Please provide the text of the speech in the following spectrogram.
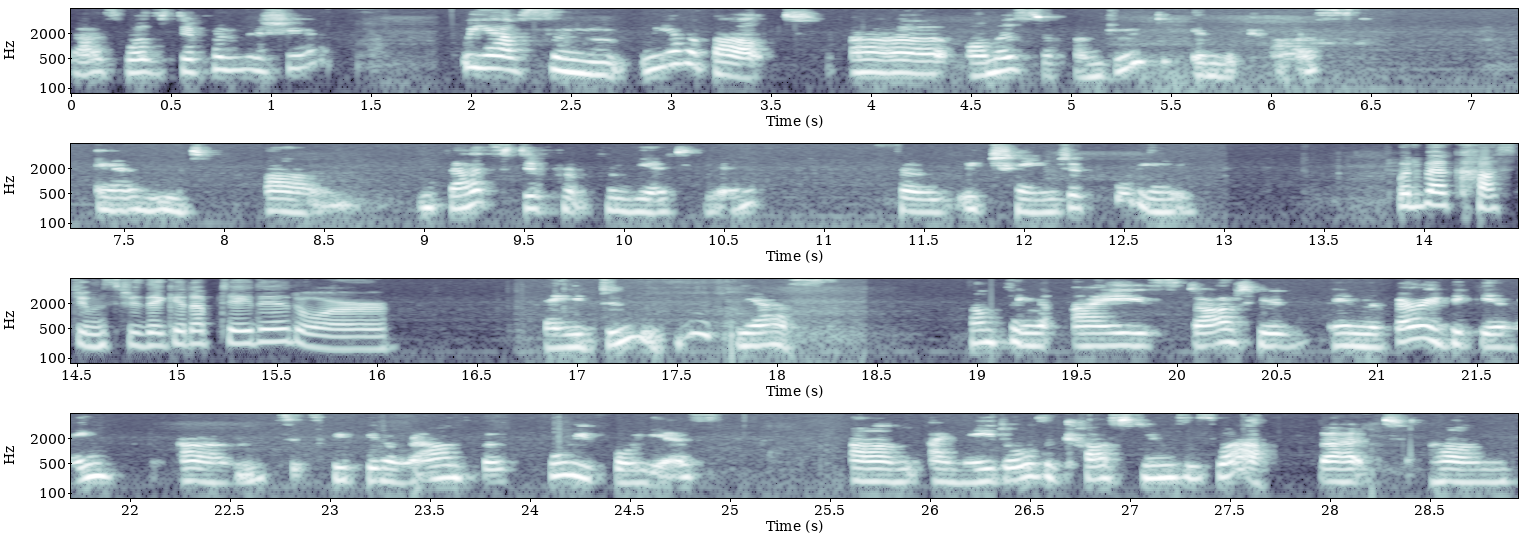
that's what's different this year. We have some. We have about uh, almost a hundred in the cast, and um, that's different from year to year. So we change accordingly. What about costumes? Do they get updated or? They do, yes. Something I started in the very beginning, um, since we've been around for 44 years. Um, I made all the costumes as well, but um,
